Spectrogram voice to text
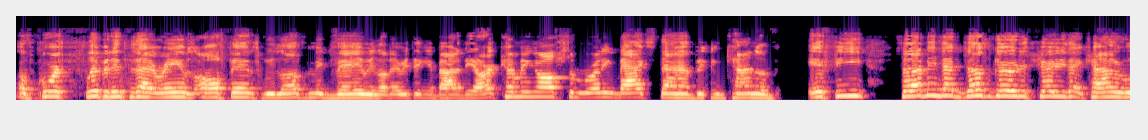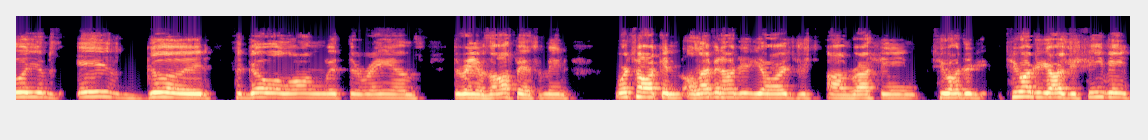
Of course, flipping into that Rams offense, we love McVay. We love everything about it. They are coming off some running backs that have been kind of iffy. So I mean that does go to show you that Kyren Williams is good to go along with the Rams, the Rams offense. I mean, we're talking 1,100 yards uh, rushing, 200, 200 yards receiving,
